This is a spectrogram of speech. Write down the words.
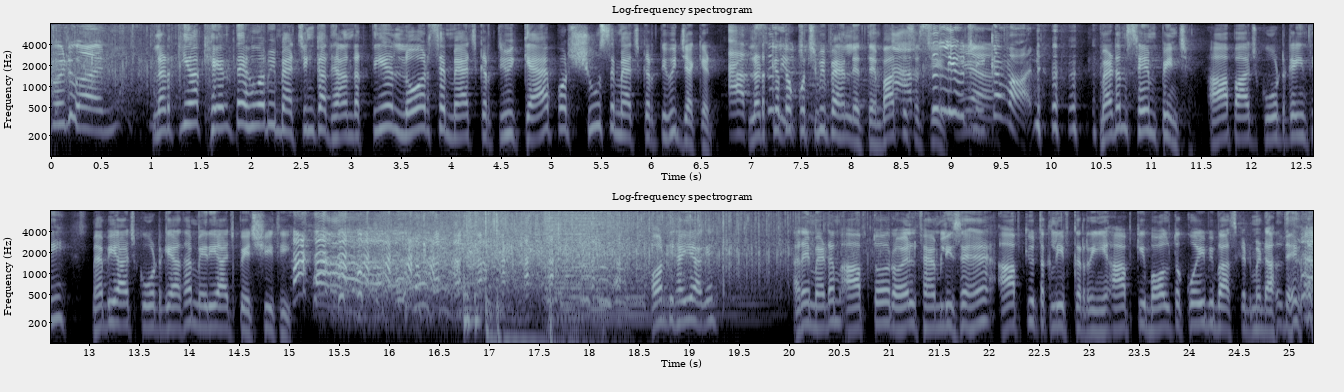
गुड वन लड़कियाँ खेलते हुए भी मैचिंग का ध्यान रखती हैं। लोअर से मैच करती हुई कैप और शूज़ से मैच करती हुई जैकेट Absolutely. लड़के तो कुछ भी पहन लेते हैं बात तो सच्ची है। Absolutely come on madam same pinch आप आज कोर्ट गई थी मैं भी आज कोर्ट गया था मेरी आज पेशी थी। और दिखाइए आगे। अरे मैडम आप तो रॉयल फैमिली से हैं आप क्यों तकलीफ़ कर रही हैं? आपकी बॉल तो कोई भी बास्केट में डाल देगा।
